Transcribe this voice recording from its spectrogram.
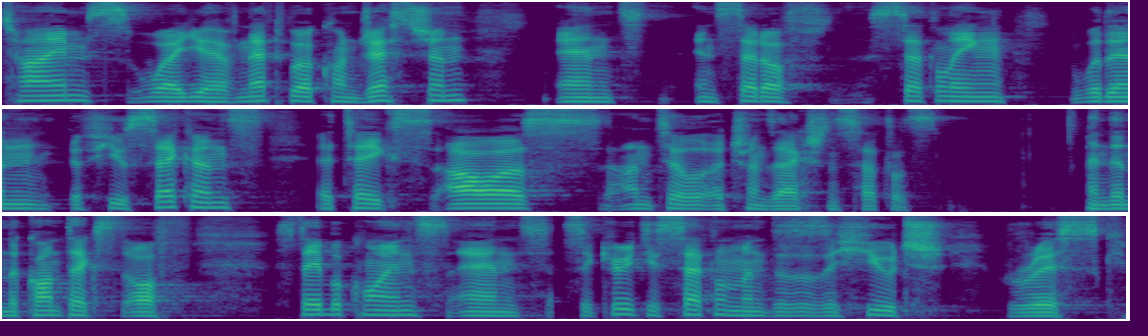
times where you have network congestion, and instead of settling within a few seconds, it takes hours until a transaction settles. And in the context of stablecoins and security settlement, this is a huge risk.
